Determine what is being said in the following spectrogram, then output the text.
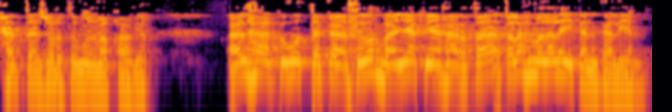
hatta zurtumul maqabir. Alhaakumut takatsur banyaknya harta telah melalaikan kalian.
